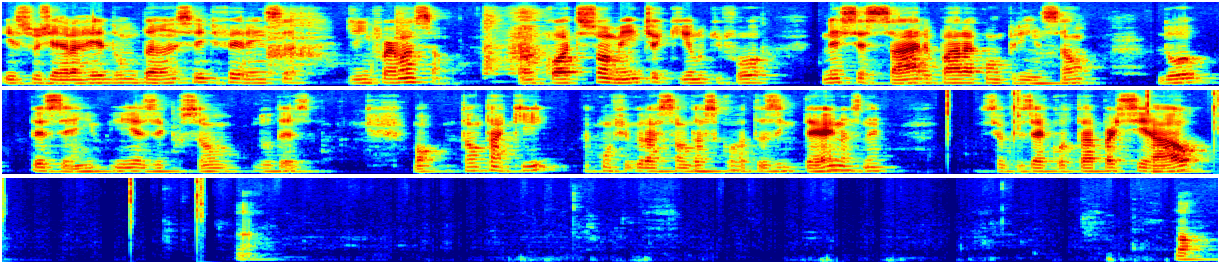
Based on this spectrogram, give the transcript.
Isso gera redundância e diferença de informação. Então, cote somente aquilo que for necessário para a compreensão do desenho e execução do desenho. Bom, então está aqui a configuração das cotas internas, né? Se eu quiser cotar parcial, bom, Bom,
